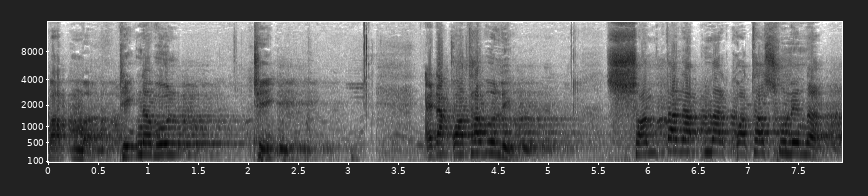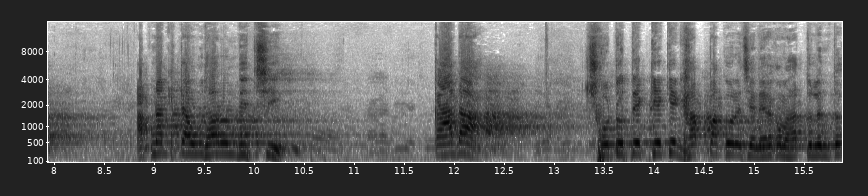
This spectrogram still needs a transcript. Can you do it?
বাপ, মা। ঠিক না ভুল? ঠিক। এটা কথা বলি। সন্তান আপনার কথা শুনে না আপনাকে একটা উদাহরণ দিচ্ছি। কাদা। ছোটতে কে কে ঘাপ্পা করেছেন? এরকম হাত তুলেন তো।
